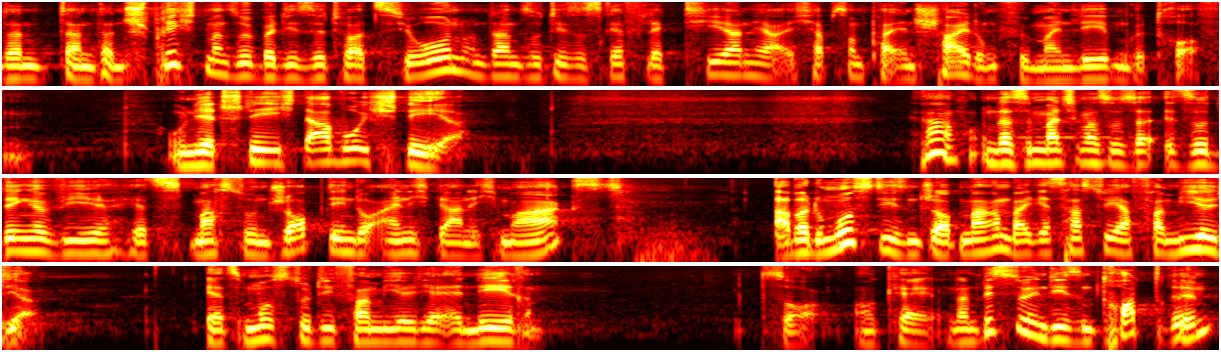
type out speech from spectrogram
dann, dann, dann spricht man so über die Situation und dann so dieses Reflektieren, ja, ich habe so ein paar Entscheidungen für mein Leben getroffen. Und jetzt stehe ich da, wo ich stehe. Ja, und das sind manchmal so, so Dinge wie, jetzt machst du einen Job, den du eigentlich gar nicht magst, aber du musst diesen Job machen, weil jetzt hast du ja Familie. Jetzt musst du die Familie ernähren. So, okay. Und dann bist du in diesem Trott drin,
